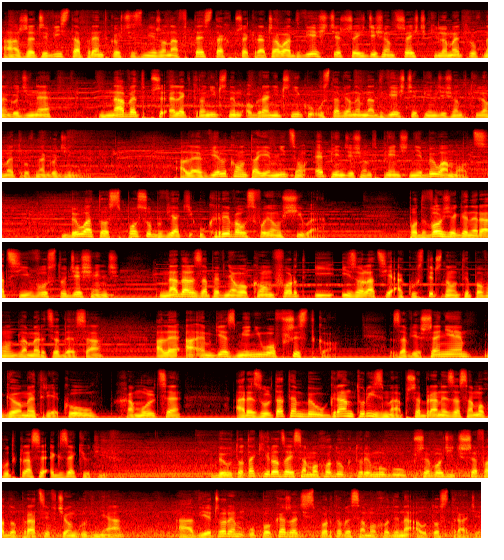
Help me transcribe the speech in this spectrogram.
a rzeczywista prędkość zmierzona w testach przekraczała 266 km na godzinę, nawet przy elektronicznym ograniczniku ustawionym na 250 km na godzinę. Ale wielką tajemnicą E55 nie była moc. Była to sposób, w jaki ukrywał swoją siłę. Podwozie generacji W110 nadal zapewniało komfort i izolację akustyczną typową dla Mercedesa, ale AMG zmieniło wszystko. Zawieszenie, geometrię kół, hamulce, a rezultatem był Gran Turismo przebrany za samochód klasy Executive. Był to taki rodzaj samochodu, który mógł przewozić szefa do pracy w ciągu dnia, a wieczorem upokarzać sportowe samochody na autostradzie.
